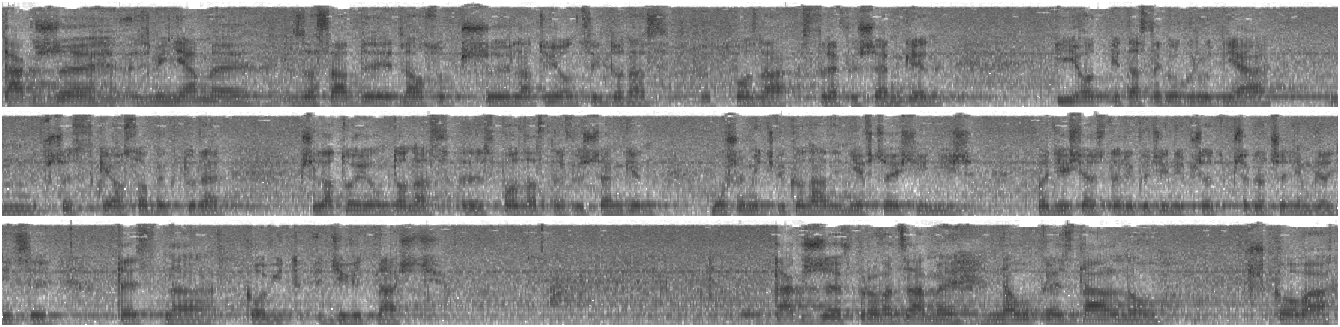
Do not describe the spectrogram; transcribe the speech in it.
Także zmieniamy zasady dla osób przylatujących do nas poza strefy Schengen i od 15 grudnia mm, wszystkie osoby, które przylatują do nas e, spoza strefy Schengen muszą mieć wykonany nie wcześniej niż 24 godziny przed przekroczeniem granicy test na COVID-19. Także wprowadzamy naukę zdalną w szkołach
